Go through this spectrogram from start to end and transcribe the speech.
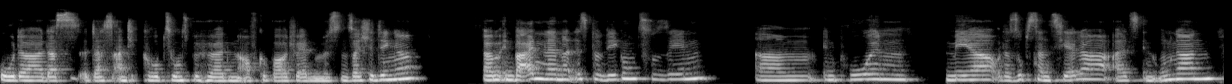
oder dass, dass Antikorruptionsbehörden aufgebaut werden müssen. Solche Dinge. Ähm, in beiden Ländern ist Bewegung zu sehen. Ähm, in Polen mehr oder substanzieller als in Ungarn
